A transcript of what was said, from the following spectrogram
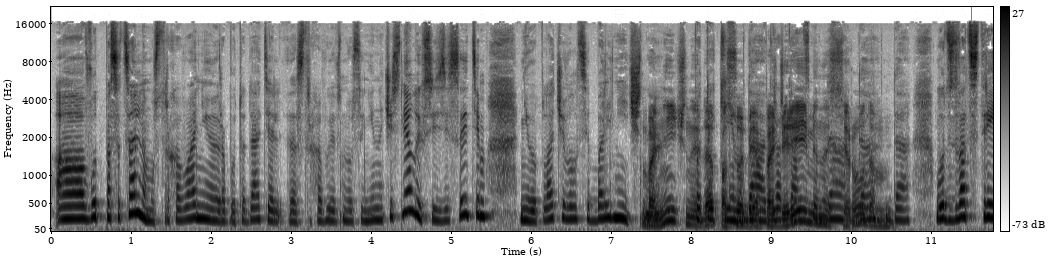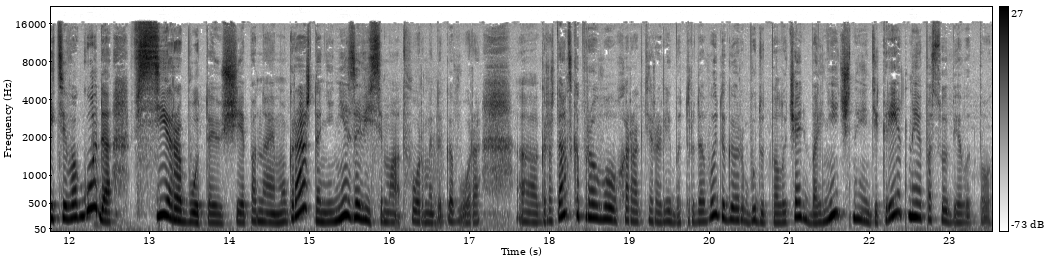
а вот по социальному страхованию работодатель э, страховые взносы не начислял, и в связи с этим не выплачивался больничный. Больничный, по да, таким, пособие да, по беременности, да, родам. Да, да. Вот с 23 года все работающие по найму граждане, независимо от формы договора, э, гражданско-правового характера, либо трудовой договор, будут получать больничные, декретные пособия вот по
